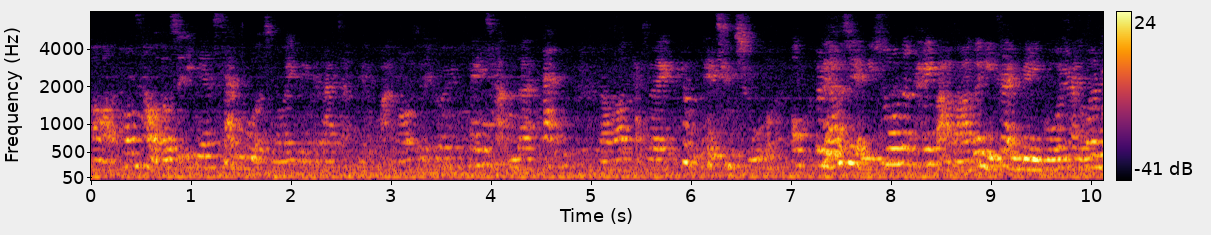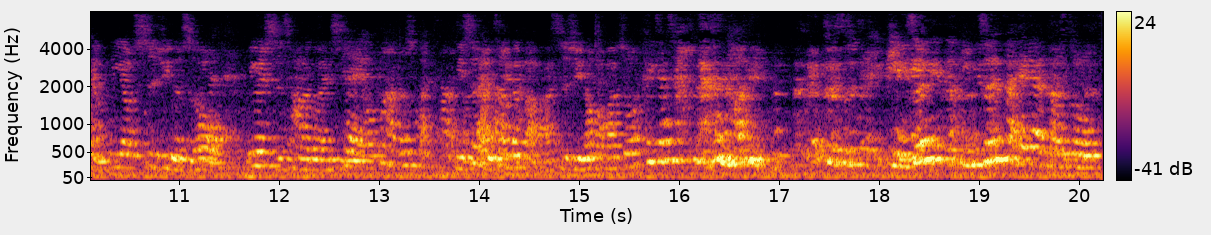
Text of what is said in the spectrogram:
呃，通常我都是一边散步的时候一边跟他讲电话，然后所以就会非常的暗，然后他就会看不太清楚我。哦，了解。你说那黑爸爸跟你在美国、台湾两地要视讯的时候，因为时差的关系，对我通常都是晚上。你是晚上跟爸爸视讯，然后爸爸说黑佳佳在哪里？就是隐身隐身在黑暗当中，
